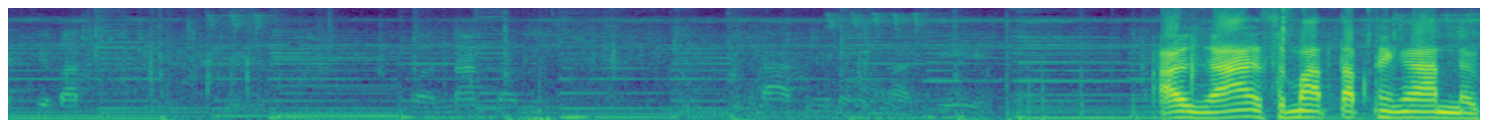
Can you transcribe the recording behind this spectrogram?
กเก็บบัตรนั่นเอางานสมาร์ตตัดให้งานแล้ว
